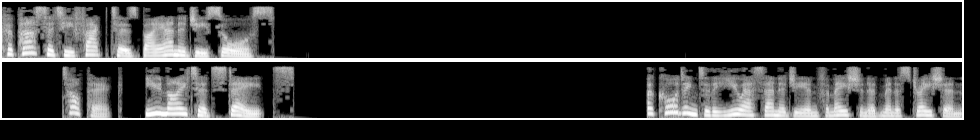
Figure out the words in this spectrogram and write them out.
Capacity factors by energy source. Topic: United States. According to the U.S. Energy Information Administration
